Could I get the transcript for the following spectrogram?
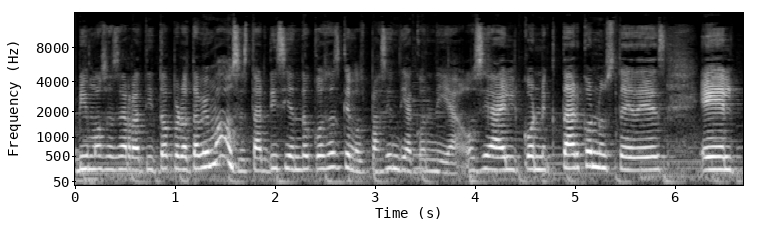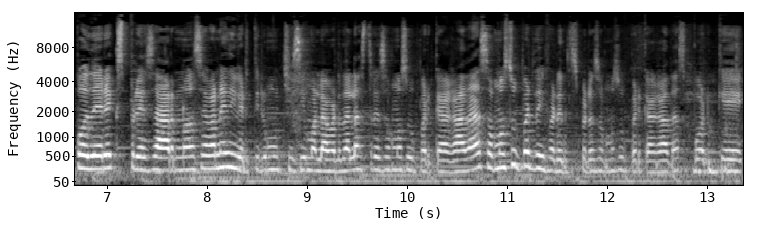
vimos hace ratito, pero también vamos a estar diciendo cosas que nos pasen día con día. O sea, el conectar con ustedes, el poder expresarnos, se van a divertir muchísimo. La verdad, las tres somos súper cagadas. Somos súper diferentes, pero somos súper cagadas porque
